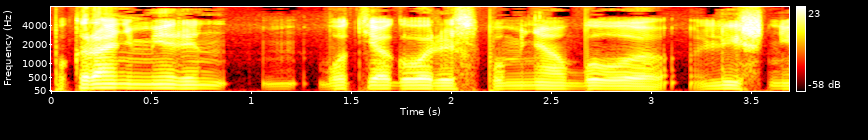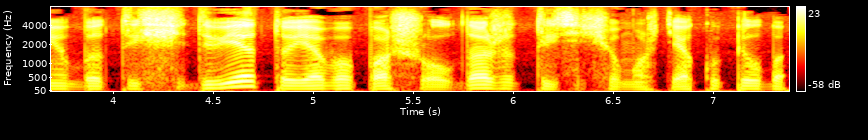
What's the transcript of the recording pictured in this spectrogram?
По крайней мере, вот я говорю, если бы у меня было лишнее бы тысячи две, то я бы пошел. Даже тысячу, может, я купил бы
